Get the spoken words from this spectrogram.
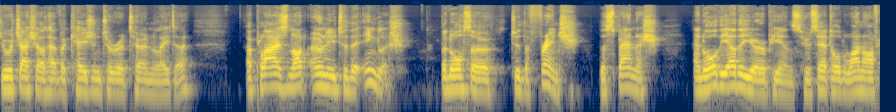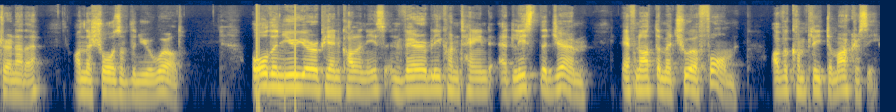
to which I shall have occasion to return later, applies not only to the English, but also to the French, the Spanish, and all the other Europeans who settled one after another on the shores of the New World. All the new European colonies invariably contained at least the germ, if not the mature form, of a complete democracy.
